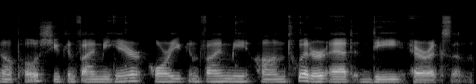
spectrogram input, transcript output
uh, posts. You can find me here, or you can find me on Twitter at d erickson.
